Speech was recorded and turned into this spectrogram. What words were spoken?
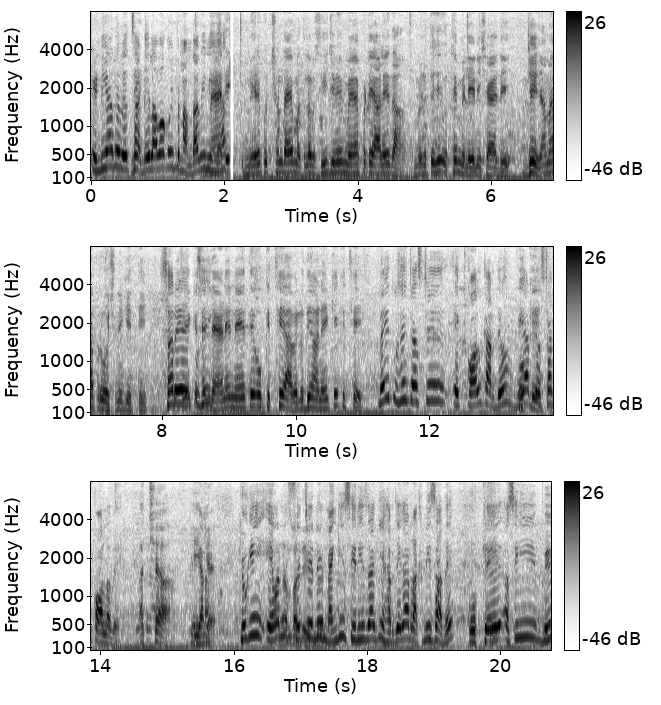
ਇੰਡੀਆ ਦੇ ਵਿੱਚ ਸਾਡੇ ਇਲਾਵਾ ਕੋਈ ਬਣਾਉਂਦਾ ਵੀ ਨਹੀਂ ਮੈਂ ਹੈ। ਤੇ ਮੇਰੇ ਪੁੱਛਣ ਦਾ ਇਹ ਮਤਲਬ ਸੀ ਜਿਵੇਂ ਮੈਂ ਪਟਿਆਲੇ ਦਾ ਮੈਨੂੰ ਤੇ ਉੱਥੇ ਮਿਲੇ ਨਹੀਂ ਸ਼ਾਇਦ ਇਹ ਜੀ। ਜਾਂ ਮੈਂ ਅਪਰੋਚ ਨਹੀਂ ਕੀਤੀ। Sir, ਜੇ ਇਹ ਕਿਸੇ ਤੁਸੀਂ- ਲੈਣੇ ਨੇ ਤੇ ਉਹ ਕਿੱਥੇ ਆਵੇ ਲੁਧਿਆਣੇ ਕਿ ਕਿੱਥੇ? ਨਹੀਂ ਤੁਸੀਂ ਜਸਟ ਇੱਕ ਕਾਲ ਕਰ ਦਿਓ। We are Okay. Just a call away ਅੱਛਾ ਠੀਕ ਹੈ। ਕਿਉਂਕਿ ਇਹ ਵਾਲਾ number ਸਵਿਚ ਦੇਖ ਇਹਨੇ ਲਓ ਜੀ। ਮਹਿੰਗੀ ਸੀਰੀਜ਼ ਹੈ ਕਿ ਹਰ ਜਗ੍ਹਾ ਰੱਖ ਨਹੀਂ ਸਕਦੇ Okay. ਤੇ ਅਸੀਂ ਵੀ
